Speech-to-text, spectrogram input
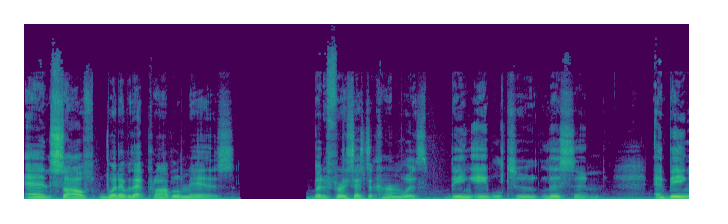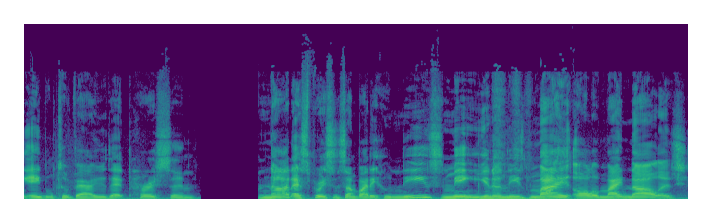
and solve whatever that problem is. But it first has to come with being able to listen and being able to value that person not as person somebody who needs me, you know, needs my all of my knowledge,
